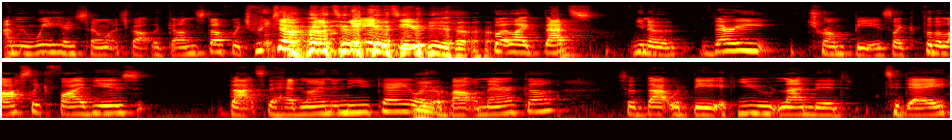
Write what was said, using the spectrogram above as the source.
I mean, we hear so much about the gun stuff, which we don't need to get into. Yeah. But like, that's you know very Trumpy. It's like for the last like five years, that's the headline in the UK, like Yeah. about America. So that would be if you landed today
